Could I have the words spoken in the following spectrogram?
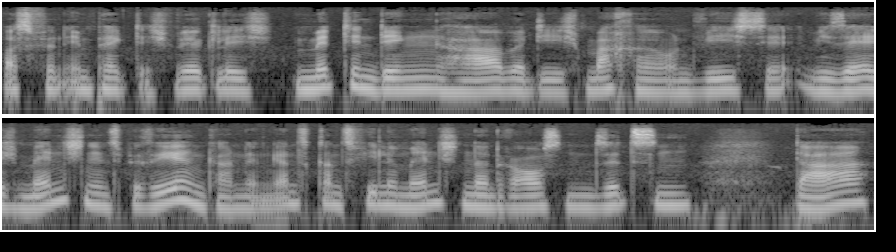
was für einen Impact ich wirklich mit den Dingen habe, die ich mache und wie ich, wie sehr ich Menschen inspirieren kann. Denn ganz, ganz viele Menschen da draußen sitzen da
